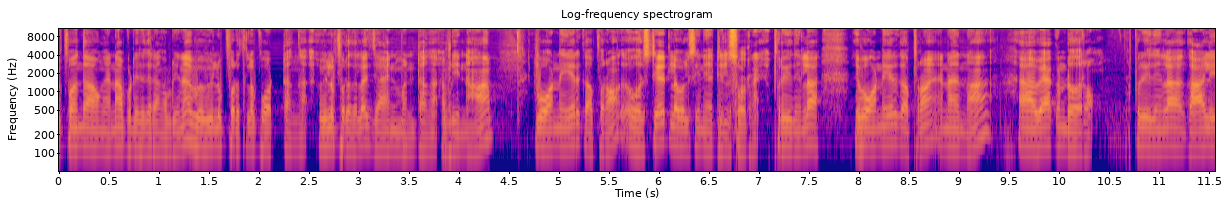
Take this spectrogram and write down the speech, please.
இப்போ வந்து அவங்க என்ன பண்ணியிருக்கிறாங்க அப்படின்னா இப்போ விழுப்புரத்தில் போட்டாங்க. விழுப்புரத்தில் ஜாயின் பண்ணிட்டாங்க அப்படின்னா இப்போ ஒன் இயருக்கு அப்புறம் ஒரு ஸ்டேட் லெவல் சீனியாரிட்டியில் சொல்கிறேன் புரியுதுங்களா? இப்போ ஒன் இயருக்கு அப்புறம் என்னென்னா வேக்கண்ட் வரும். புரியுதுங்களா? காலி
